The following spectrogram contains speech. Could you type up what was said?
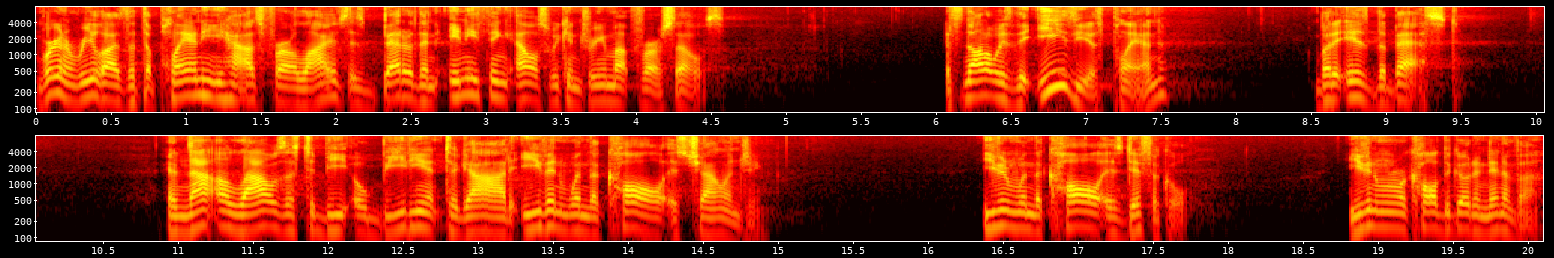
we're going to realize that the plan He has for our lives is better than anything else we can dream up for ourselves. It's not always the easiest plan, but it is the best. And that allows us to be obedient to God even when the call is challenging, even when the call is difficult, even when we're called to go to Nineveh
